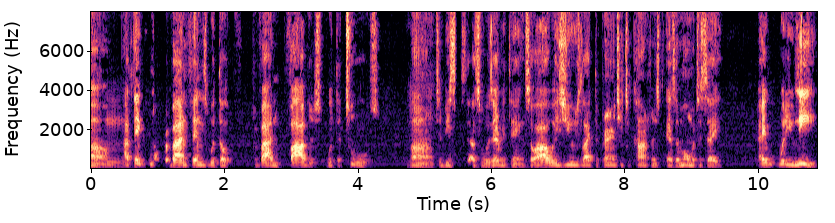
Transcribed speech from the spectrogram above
mm. I think, you know, providing families with the, providing fathers with the tools um, mm-hmm. to be successful is everything. So I always use like the parent teacher conference as a moment to say, Hey, what do you need?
